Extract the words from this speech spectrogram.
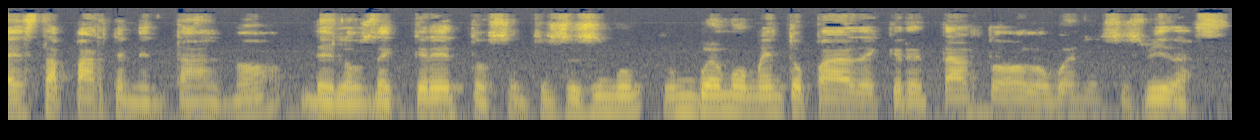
esta parte mental, ¿no? De los decretos, entonces es un, un buen momento para decretar todo lo bueno en sus vidas.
